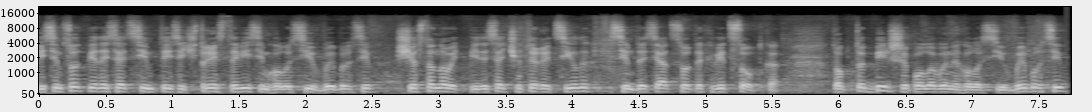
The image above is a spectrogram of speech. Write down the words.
857 тисяч 308 голосів виборців, що становить 54,7%. Тобто більше половини голосів виборців,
